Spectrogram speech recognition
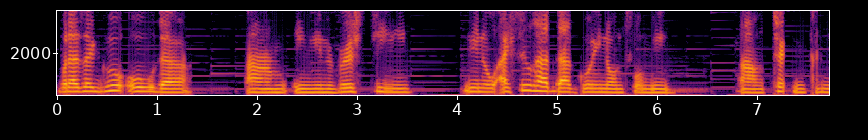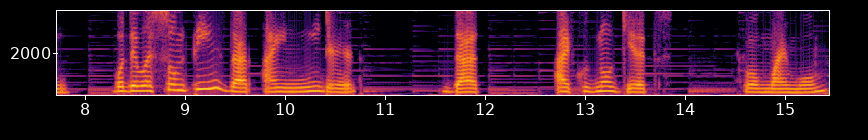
but as I grew older, um, in university, you know, I still had that going on for me um, technically. But there were some things that I needed that I could not get from my mom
